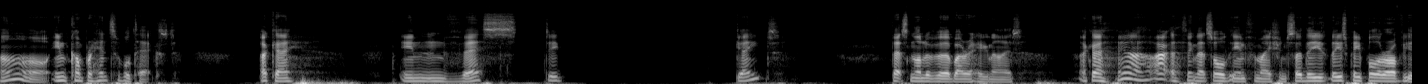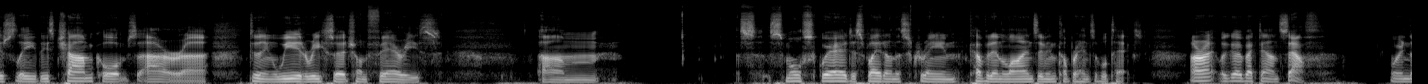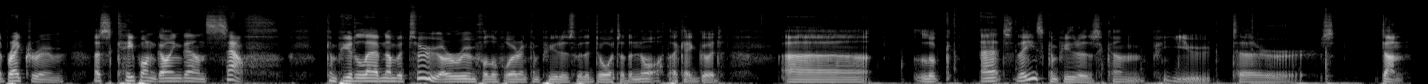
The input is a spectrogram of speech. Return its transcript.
Oh, incomprehensible text. Okay. Investigate? That's not a verb I recognize. Okay, yeah, I think that's all the information. So these these people are obviously these charm corps are uh, doing weird research on fairies. Um, s- small square displayed on the screen, covered in lines of incomprehensible text. All right, we go back down south. We're in the break room. Let's keep on going down south. Computer lab number two, a room full of whirring computers with a door to the north. Okay, good. Uh, look at these computers. Computers. Done.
